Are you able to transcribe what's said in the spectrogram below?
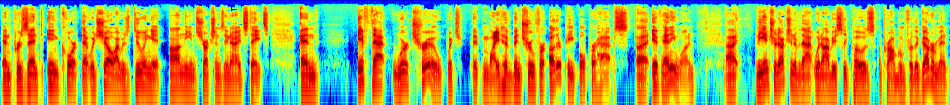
and present in court that would show I was doing it on the instructions of the United States. And if that were true, which it might have been true for other people, perhaps, uh, if anyone, uh, the introduction of that would obviously pose a problem for the government.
